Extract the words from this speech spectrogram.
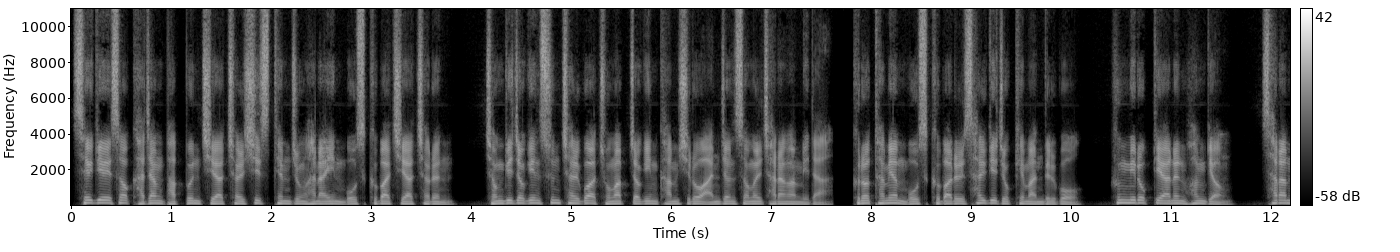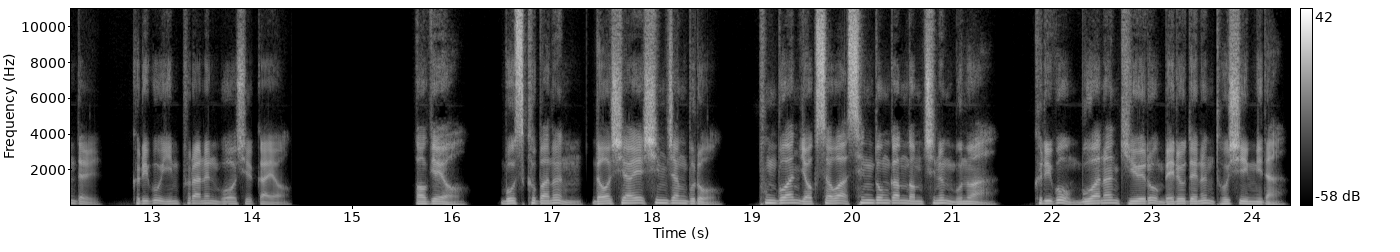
세계에서 가장 바쁜 지하철 시스템 중 하나인 모스크바 지하철은 정기적인 순찰과 종합적인 감시로 안전성을 자랑합니다. 그렇다면 모스크바를 살기 좋게 만들고 흥미롭게 하는 환경, 사람들, 그리고 인프라는 무엇일까요? 어게요. 모스크바는 러시아의 심장부로 풍부한 역사와 생동감 넘치는 문화, 그리고 무한한 기회로 매료되는 도시입니다.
